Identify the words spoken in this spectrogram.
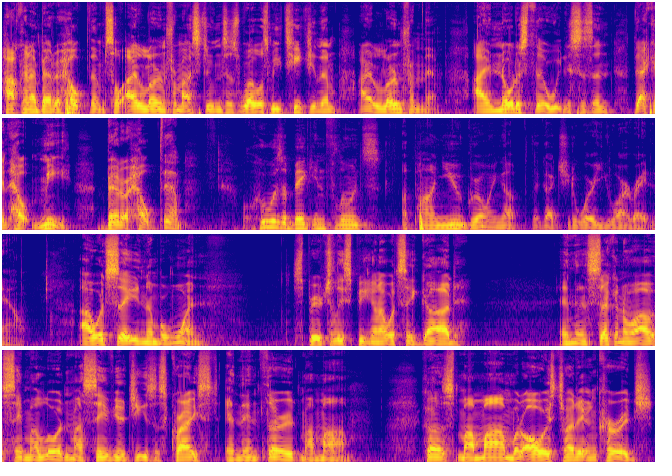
How can I better help them? So I learn from my students as well as me teaching them. I learn from them. I notice their weaknesses and that can help me better help them. Who was a big influence upon you growing up that got you to where you are right now? I would say number one, spiritually speaking, I would say God. And then second of all, I would say my Lord and my Savior Jesus Christ. And then third, my mom. Because my mom would always try to encourage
